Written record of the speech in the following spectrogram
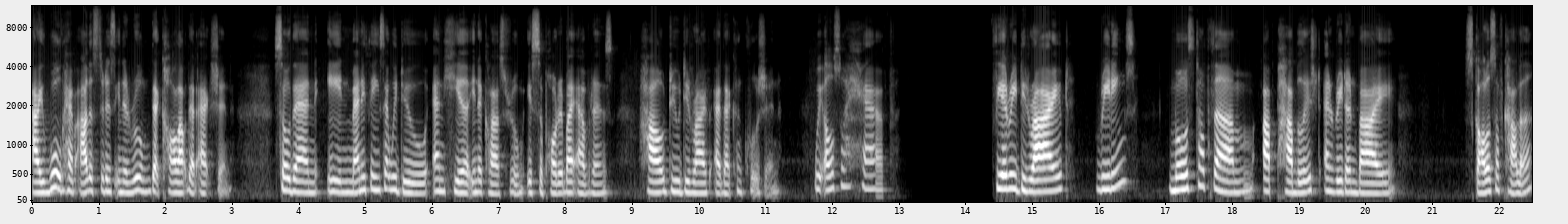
I will have other students in the room that call out that action. So then in many things that we do and here in the classroom is supported by evidence, how do you derive at that conclusion? We also have theory-derived readings. Most of them are published and written by scholars of color,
